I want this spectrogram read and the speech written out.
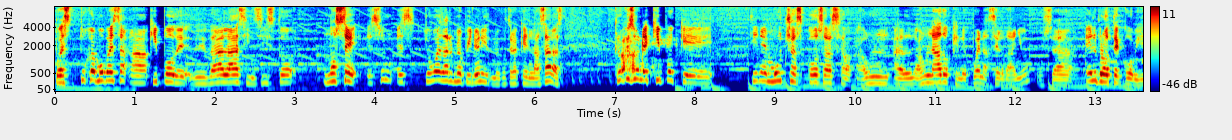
pues tú cómo ves a, equipo de, Dallas, insisto, no sé, es un, es, yo voy a dar mi opinión y me gustaría que enlazaras. Creo que es un equipo que tiene muchas cosas a, un, lado que le pueden hacer daño. O sea, el brote COVID,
